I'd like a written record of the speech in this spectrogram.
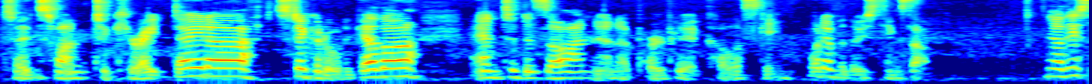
So this one to curate data, stick it all together, and to design an appropriate color scheme, whatever those things are. Now this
